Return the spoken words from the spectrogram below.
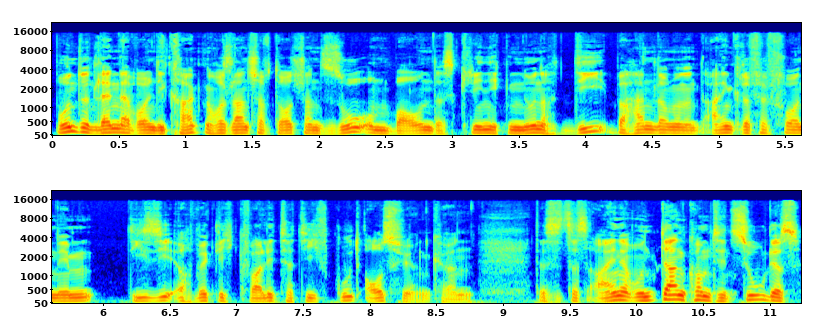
Bund und Länder wollen die Krankenhauslandschaft Deutschlands so umbauen, dass Kliniken nur noch die Behandlungen und Eingriffe vornehmen, die sie auch wirklich qualitativ gut ausführen können. Das ist das eine. Und dann kommt hinzu, dass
